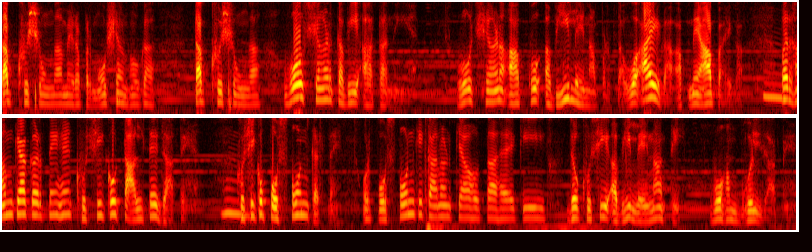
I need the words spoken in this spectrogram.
तब खुश होऊँगा मेरा प्रमोशन होगा तब खुश होऊँगा। वो क्षण कभी आता नहीं है। वो क्षण आपको अभी लेना पड़ता वो आएगा अपने आप आएगा। पर हम क्या करते हैं खुशी को टालते जाते हैं खुशी को पोस्टपोन करते हैं। और पोस्टपोन के कारण क्या होता है कि जो खुशी अभी लेना थी वो हम भूल जाते हैं।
